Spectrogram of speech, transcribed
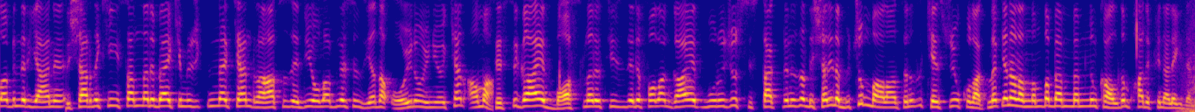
olabilir. Yani dışarıdaki insanları belki müzik dinlerken rahatsız ediyor olabilirsiniz ya da oyun oynuyorken ama sesi gayet basları, tizleri falan gayet vurucu. Siz taktığınızda dışarıyla bütün bağlantınızı kesiyor kulaklık. Genel anlamda ben memnun kaldım. Hadi finale gidelim.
